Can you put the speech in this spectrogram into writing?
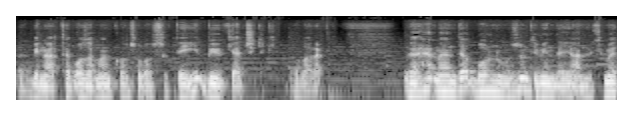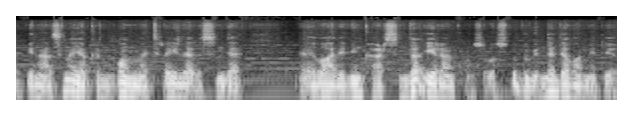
e, bina. Tabi o zaman konsolosluk değil büyükelçilik olarak. Ve hemen de burnumuzun dibinde yani hükümet binasına yakın 10 metre ilerisinde e, valiliğin karşısında İran konsolosluğu bugün de devam ediyor.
